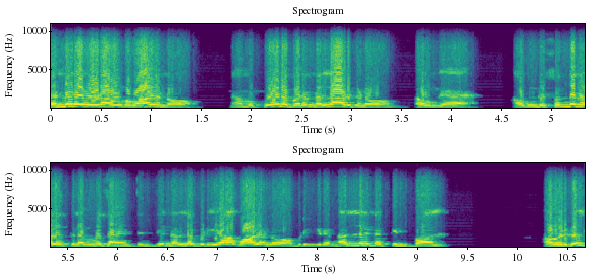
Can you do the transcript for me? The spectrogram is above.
தன்னிறைவோட அவங்க வாழணும். நாம போன பிறகு நல்லா இருக்கணும். அவங்க அவங்க சொந்த நிலத்துல விவசாயம் செஞ்சு நல்லபடியா வாழணும் அப்படிங்கிற நல்லெண்ணத்தின் பால். அவர்கள்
